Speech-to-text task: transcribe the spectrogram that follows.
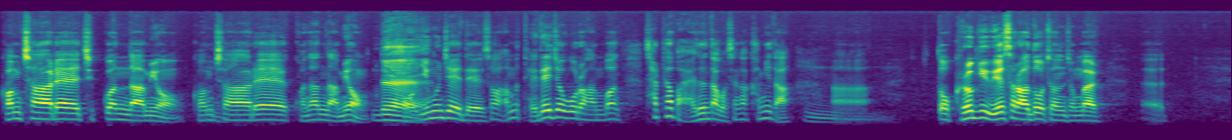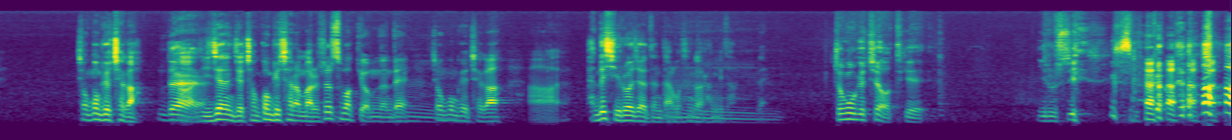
검찰의 직권 남용, 검찰의 권한 남용 네. 어, 이 문제에 대해서 한번 대대적으로 한번 살펴봐야 된다고 생각합니다. 음. 아, 또 그러기 위해서라도 저는 정말 에, 정권 교체가 네. 아, 이제는 이제 정권 교체라는 말을 쓸 수밖에 없는데 정권 교체가 아, 반드시 이루어져야 된다고 생각을 합니다. 네. 정권 교체 어떻게 이룰 수 있습니까?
